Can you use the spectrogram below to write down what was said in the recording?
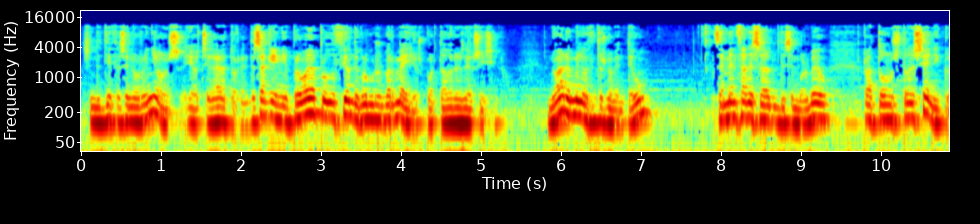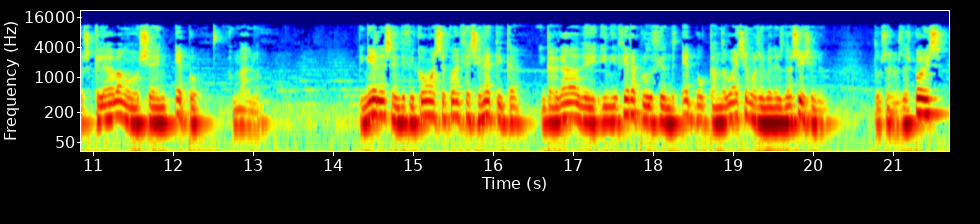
sintetízase nos riñóns e ao chegar a torrente sanguíneo promove a produción de glóbulos vermellos portadores de oxígeno. No ano 1991, Semenza desenvolveu ratóns transxénicos que levaban o xen EPO humano. En eles identificou unha secuencia xenética encargada de iniciar a produción de EPO cando baixen os niveles de oxígeno. Dous anos despois,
